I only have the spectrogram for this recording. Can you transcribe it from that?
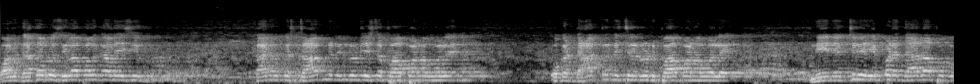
వాళ్ళు గతంలో శిలాఫలకాలు వేసిండ్రు. కానీ ఒక స్టాఫ్ని రిక్రూట్ చేసిన పాపాన వాళ్ళే ఒక డాక్టర్ని ఇచ్చినటువంటి పాపాన వాళ్ళే నేను వచ్చిన ఎప్పుడే దాదాపు ఒక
